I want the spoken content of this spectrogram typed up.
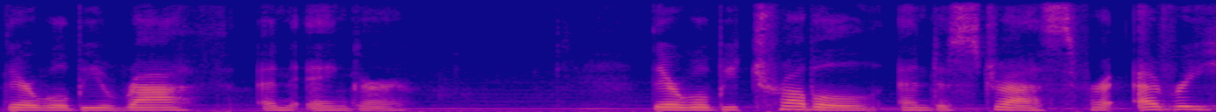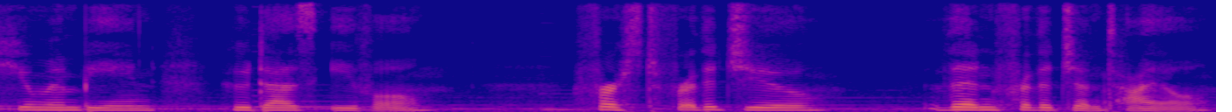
there will be wrath and anger. There will be trouble and distress for every human being who does evil, first for the Jew, then for the Gentile.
